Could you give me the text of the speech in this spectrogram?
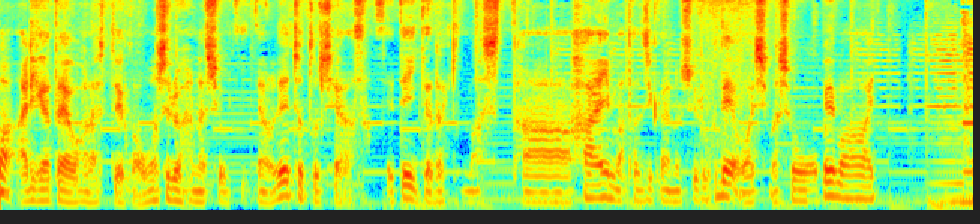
まあ、ありがたいお話というか面白い話を聞いたので、ちょっとシェアさせていただきました。はい。また次回の収録でお会いしましょう。バイバイ。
